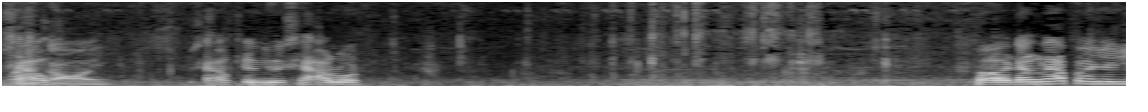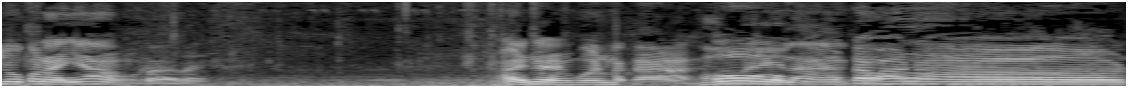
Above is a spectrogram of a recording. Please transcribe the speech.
Sáo. hoa còi sáo kêu như sáo luôn. Rồi đang ráp cho vô con này nhá Còn về đây ấy này vườn ca hôm ô nay là các có bạn ờ,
